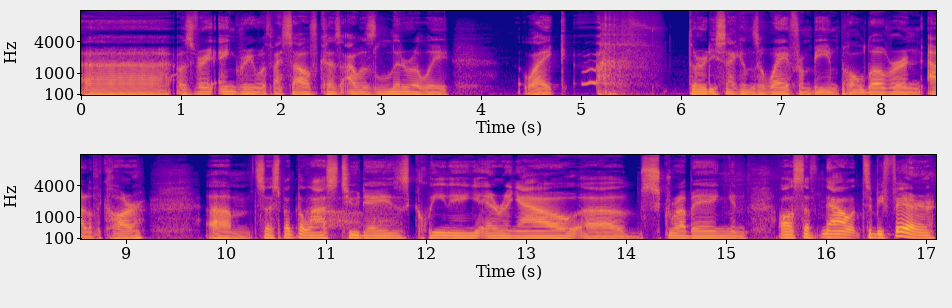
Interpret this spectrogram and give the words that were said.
Uh, I was very angry with myself because I was literally like 30 seconds away from being pulled over and out of the car. Um, so I spent the last two days cleaning, airing out, uh, scrubbing, and all stuff. Now, to be fair,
